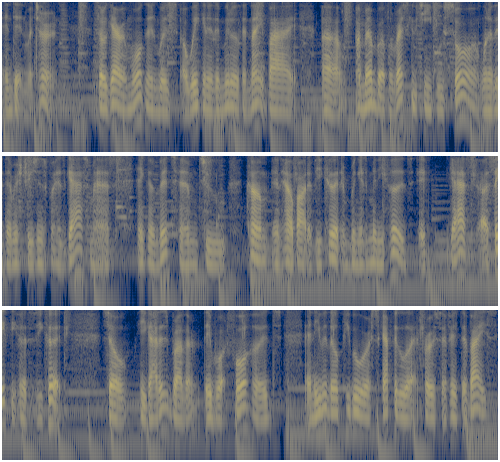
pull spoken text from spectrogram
and didn't return. So Gary Morgan was awakened in the middle of the night by uh, a member of a rescue team who saw one of the demonstrations for his gas mask and convinced him to come and help out if he could and bring as many hoods, if, gas uh, safety hoods as he could. So he got his brother. They brought four hoods, and even though people were skeptical at first of his device,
